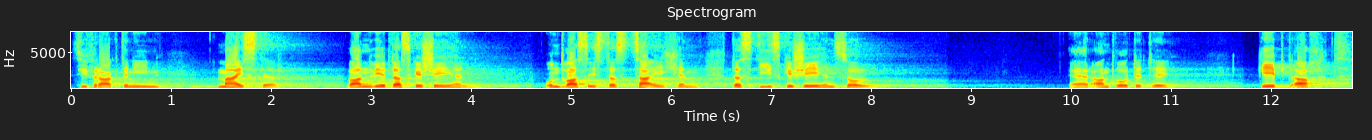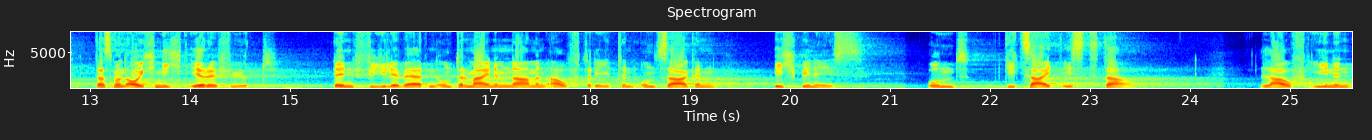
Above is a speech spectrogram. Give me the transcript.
Sie fragten ihn, Meister, wann wird das geschehen? Und was ist das Zeichen, dass dies geschehen soll? Er antwortete, Gebt acht, dass man euch nicht irreführt, denn viele werden unter meinem Namen auftreten und sagen, ich bin es, und die Zeit ist da lauft ihnen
